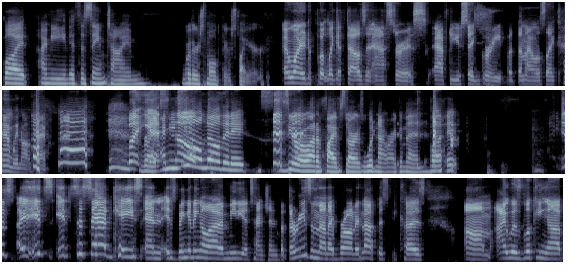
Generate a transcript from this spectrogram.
but i mean at the same time where there's smoke there's fire I wanted to put like a thousand asterisks after you said great, but then I was like, hey, we don't have time. But right. yes, i mean we all know that it zero out of five stars would not recommend but I just it's it's a sad case and it's been getting a lot of media attention but the reason that i brought it up is because um i was looking up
